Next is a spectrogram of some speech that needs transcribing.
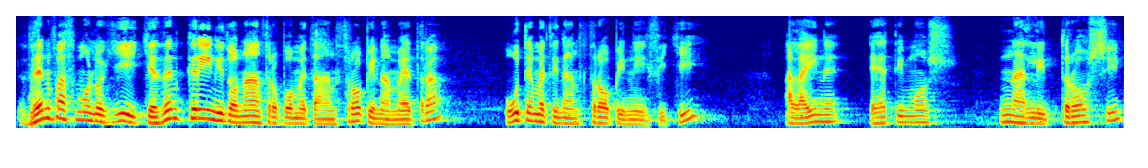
δεν βαθμολογεί και δεν κρίνει τον άνθρωπο με τα ανθρώπινα μέτρα ούτε με την ανθρώπινη ηθική αλλά είναι έτοιμος να λυτρώσει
